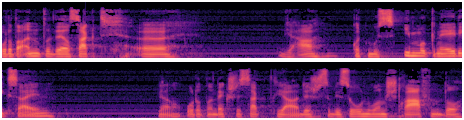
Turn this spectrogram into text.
Oder der andere, der sagt, äh, ja, Gott muss immer gnädig sein. Ja, oder der nächste sagt, ja, das ist sowieso nur ein strafender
